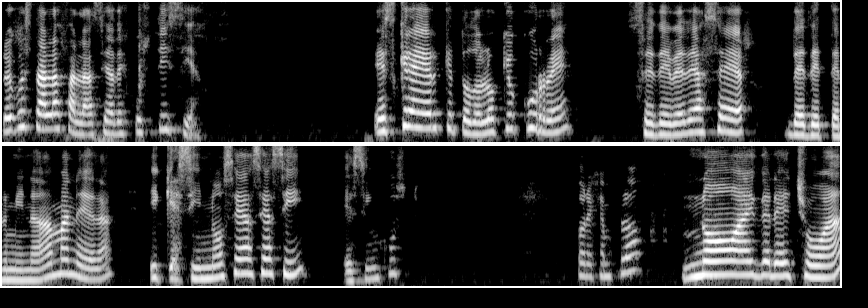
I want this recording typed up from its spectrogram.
Luego está la falacia de justicia. Es creer que todo lo que ocurre se debe de hacer de determinada manera y que si no se hace así, es injusto. Por ejemplo, No hay derecho a,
